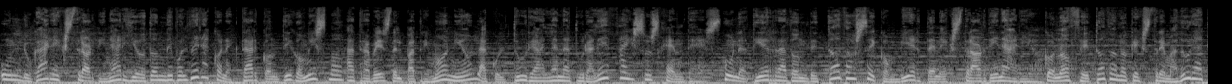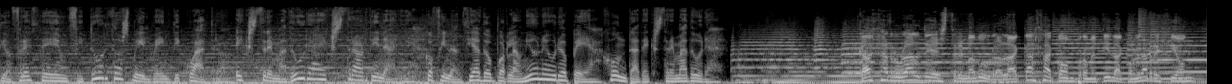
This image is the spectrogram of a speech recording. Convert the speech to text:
un lugar extraordinario donde volver a conectar contigo mismo a través del patrimonio, la cultura, la naturaleza y sus gentes. Una tierra donde todo se convierte en extraordinario. Conoce todo lo que Extremadura te ofrece en Fitur 2024. Extremadura Extraordinaria, cofinanciado por la Unión Europea, Junta de Extremadura. Caja Rural de Extremadura, la caja comprometida con la región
